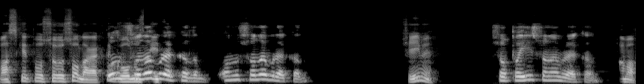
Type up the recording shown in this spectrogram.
Basketbol sorusu olarak da Onu Golden sona State bırakalım. Onu sona bırakalım. şey mi? Sopayı sona bırakalım. Tamam.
